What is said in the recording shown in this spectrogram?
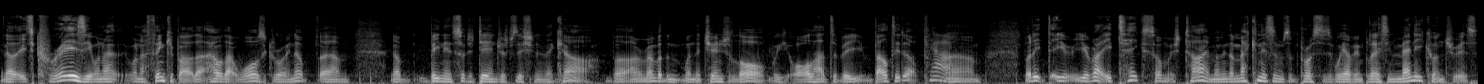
you know it's crazy when I when I think about that how that was growing up. Um, you know, being in such a dangerous position in the car. But I remember them when they changed the law, we all had to be belted up. Yeah. Um, but it, you're you're right. It takes so much time. I mean, the mechanisms and processes we have in place in many countries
